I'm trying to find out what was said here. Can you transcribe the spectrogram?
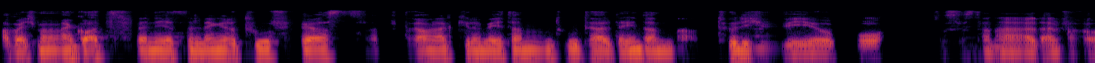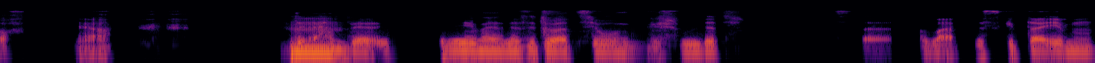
Aber ich meine, mein Gott, wenn du jetzt eine längere Tour fährst, 300 Kilometern, tut halt dahinter natürlich weh irgendwo. Das ist dann halt einfach auch, ja, hm. der, der Probleme der Situation geschuldet. Äh, aber es gibt da eben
